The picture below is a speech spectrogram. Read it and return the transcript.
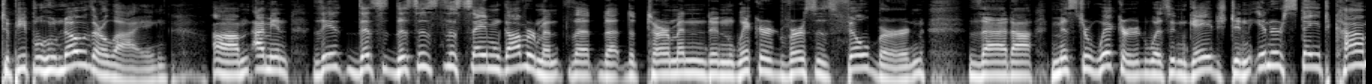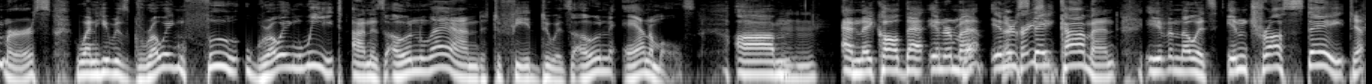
to people who know they're lying. Um, I mean, the, this this is the same government that, that determined in Wickard versus Filburn that uh, Mr. Wickard was engaged in interstate commerce when he was growing food, growing wheat on his own land to feed to his own animals. Um, and they called that interma- Yeah, they're crazy. interstate comment, even though it's intrastate Yep.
